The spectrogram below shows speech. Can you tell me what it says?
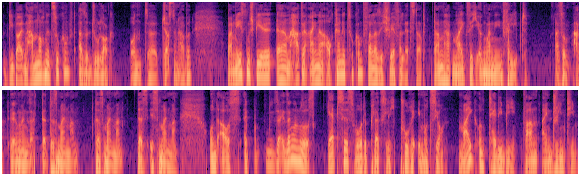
die beiden haben noch eine Zukunft, also Drew Lock und äh, Justin Herbert. Beim nächsten Spiel ähm, hatte einer auch keine Zukunft, weil er sich schwer verletzt hat. Dann hat Mike sich irgendwann in ihn verliebt. Also hat irgendwann gesagt, das ist mein Mann, das ist mein Mann, das ist mein Mann. Und aus, äh, sagen wir mal so, Skepsis wurde plötzlich pure Emotion. Mike und Teddy B waren ein Dreamteam.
